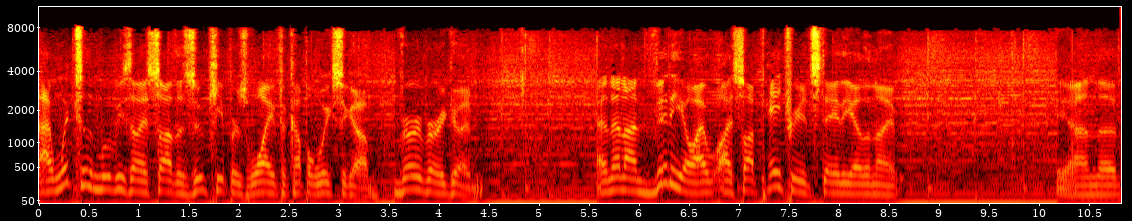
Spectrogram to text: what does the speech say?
I went to the movies and I saw The Zookeeper's Wife a couple weeks ago. Very very good. And then on video, I, I saw Patriots Day the other night. Yeah, and the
